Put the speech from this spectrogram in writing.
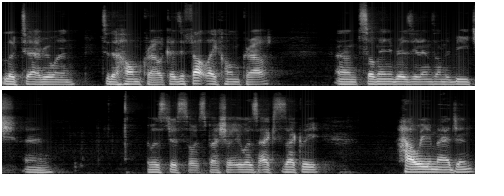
looked to everyone, to the home crowd, because it felt like home crowd. Um, so many Brazilians on the beach, and it was just so special. It was exactly how we imagine.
